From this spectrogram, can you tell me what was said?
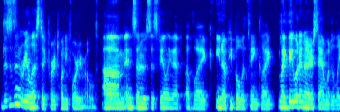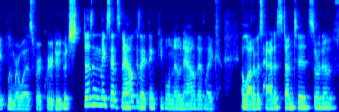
"This isn't realistic for a 24 year old." Um, and so it was this feeling of, of like, you know, people would think like like they wouldn't understand what a late bloomer was for a queer dude, which doesn't make sense now because I think people know now that like a lot of us had a stunted sort of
